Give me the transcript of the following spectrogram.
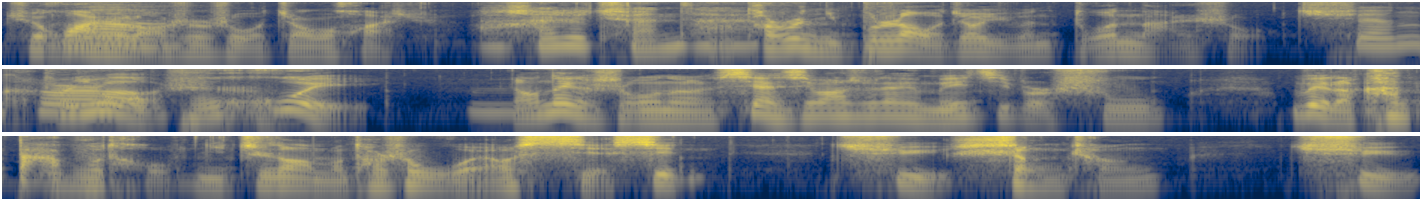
缺化学老师的时候我教过化学，哦还是全才。他说你不知道我教语文多难受，全科他说因为我老师不，会。然然后那个时候呢，县新华书店又没几本书，为了看大部头，你知道吗？他说我要写信去省城，去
